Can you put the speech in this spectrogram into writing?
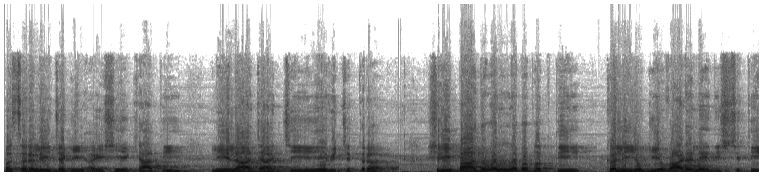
पसरली जगी ऐशी ख्याती लीला ज्यांची विचित्र. श्रीपाद वल्लभ भक्ती कलियुगी वाढले निश्चिती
